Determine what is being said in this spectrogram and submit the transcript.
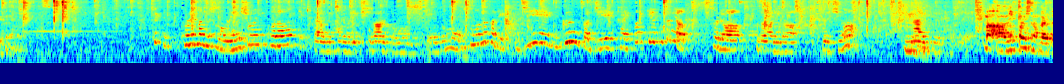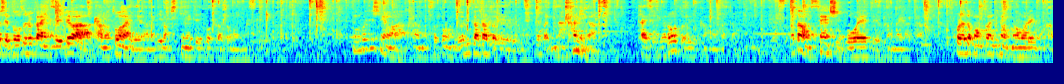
いうふうに思います。これまでその名称にこだわってきた日本の歴史があると思うんですけれども、その中で自衛軍か自衛隊かっていうことには、それはこだわりが、ご自身はないということで。うん、まあ、あの日本維新の会としてどうするかについては、あの党内であの議論して決めていこうかと思います。僕自身はあのそこの呼び方というよりもやっぱり中身が大切だろうという考え方です。あとはもう専守防衛という考え方。これで本当に日本を守れるのか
